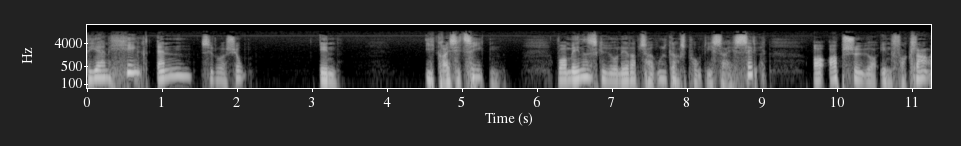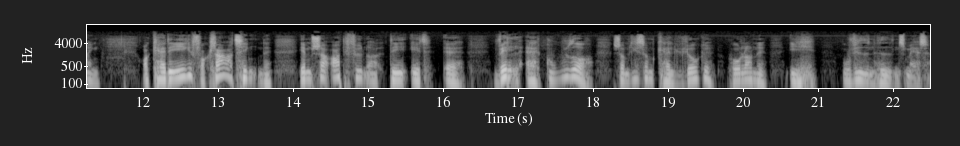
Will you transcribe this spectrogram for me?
Det er en helt anden situation end i græsiteten, hvor mennesket jo netop tager udgangspunkt i sig selv og opsøger en forklaring. Og kan det ikke forklare tingene, jamen så opfinder det et øh, væld af guder, som ligesom kan lukke hullerne i uvidenhedens masse.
